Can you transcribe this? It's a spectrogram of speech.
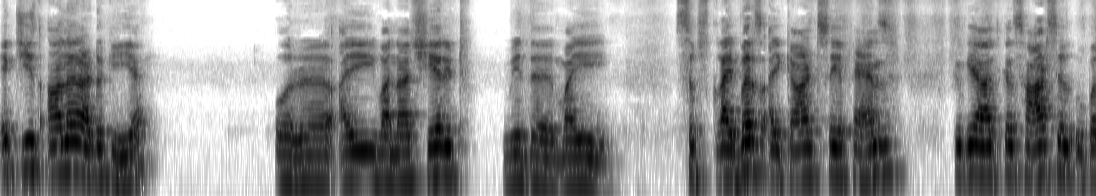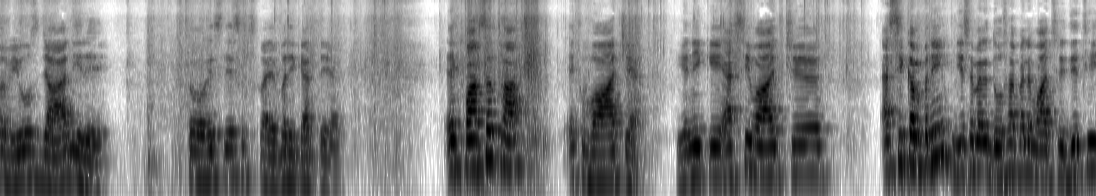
एक चीज़ ऑनलाइन ऑर्डर की है और I wanna share it with my subscribers I can't say fans क्योंकि आजकल साठ से ऊपर व्यूज़ जा नहीं रहे। तो इसलिए सब्सक्राइबर ही कहते हैं। एक पार्सल था, एक वॉच है। यानी कि ऐसी वॉच ऐसी कंपनी जिसे मैंने दो साल पहले वॉच खरीदी थी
